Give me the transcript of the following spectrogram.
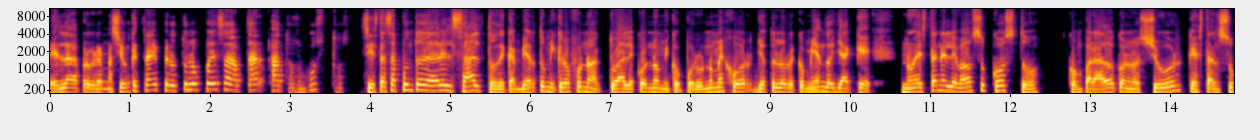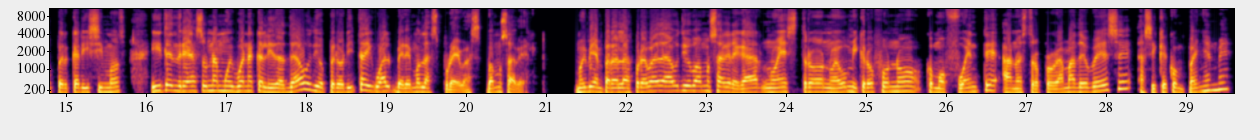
Es la programación que trae, pero tú lo puedes adaptar a tus gustos. Si estás a punto de dar el salto de cambiar tu micrófono actual económico por uno mejor, yo te lo recomiendo ya que no es tan elevado su costo comparado con los Shure que están súper carísimos y tendrías una muy buena calidad de audio, pero ahorita igual veremos las pruebas. Vamos a ver. Muy bien, para la prueba de audio vamos a agregar nuestro nuevo micrófono como fuente a nuestro programa de OBS, así que acompáñenme.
